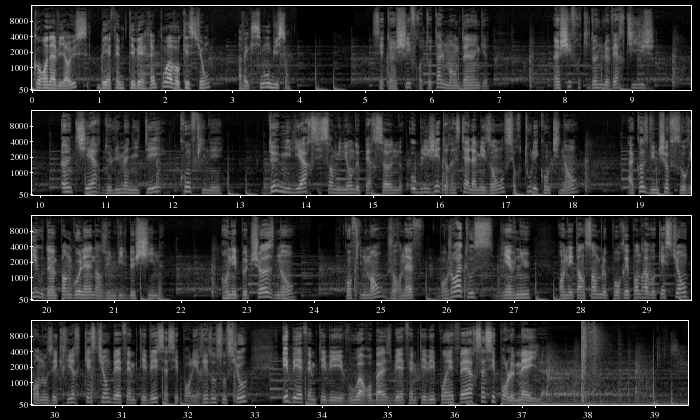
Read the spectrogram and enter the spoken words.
Coronavirus, BFM TV répond à vos questions avec Simon Buisson. C'est un chiffre totalement dingue. Un chiffre qui donne le vertige. Un tiers de l'humanité confinée. 2 milliards 600 millions de personnes obligées de rester à la maison sur tous les continents à cause d'une chauve-souris ou d'un pangolin dans une ville de Chine. On est peu de choses, non? Confinement, jour 9. Bonjour à tous, bienvenue. On est ensemble pour répondre à vos questions, pour nous écrire questions BFM TV, ça c'est pour les réseaux sociaux, et BFM TV et vous, bfmtv.fr, ça c'est pour le mail.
